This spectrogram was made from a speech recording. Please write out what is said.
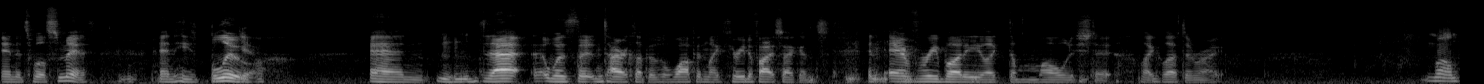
and it's Will Smith, and he's blue, yeah. and Mhm. that was the entire clip. It was a whopping like three to five seconds, and everybody like demolished it, like left and right. Well,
